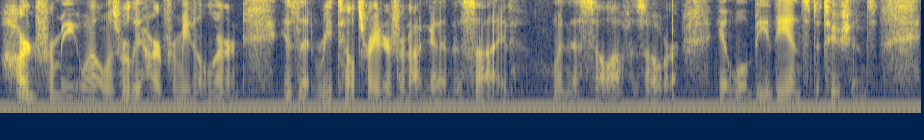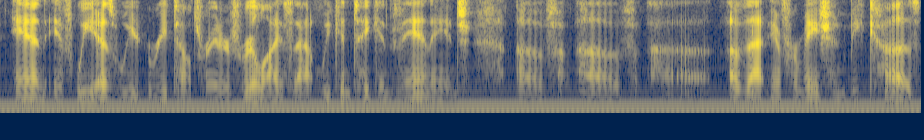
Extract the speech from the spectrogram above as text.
hard for me, well, it was really hard for me to learn, is that retail traders are not going to decide when this sell-off is over. It will be the institutions. And if we as we retail traders realize that, we can take advantage of, of, uh, of that information because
